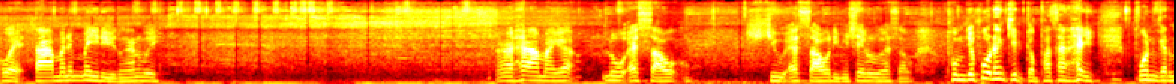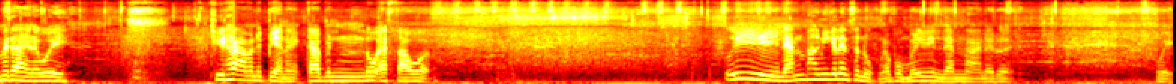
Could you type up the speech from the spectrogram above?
โอ้ยตามันไม่ดีตรงนั้นเว้ย อ่าถ้ามาก็ลูแอสเซลชิวแอสเซลดิไม่ใช่ลูแอสเซลผมจะพูดอังกฤษกับภาษาไทยปนกันไม่ได้นะเว้ยชื่อท่ามันเลยเปลี่ยนกลายเป็นลูแอสเซลอะอุ้ยแลนด์พังนี้ก็เล่นสนุกนะผมไม่ได้เล่นแลนด์นานแล้วด้วยเว้ย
